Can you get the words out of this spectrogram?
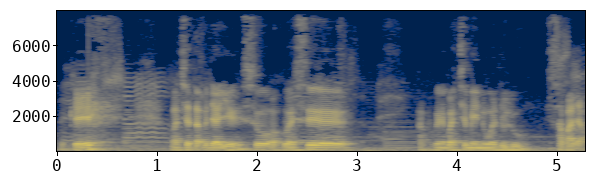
Okay. Macam tak berjaya So aku rasa Aku kena baca manual dulu. Sabar jap.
